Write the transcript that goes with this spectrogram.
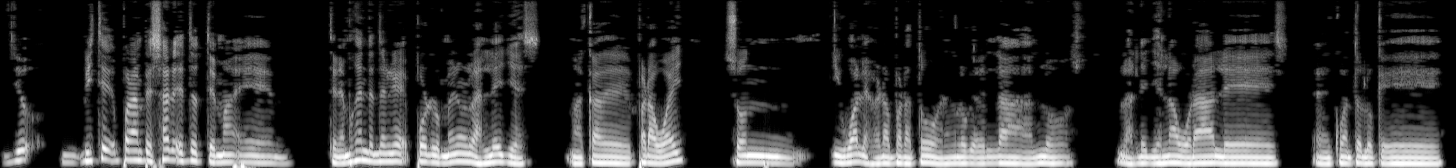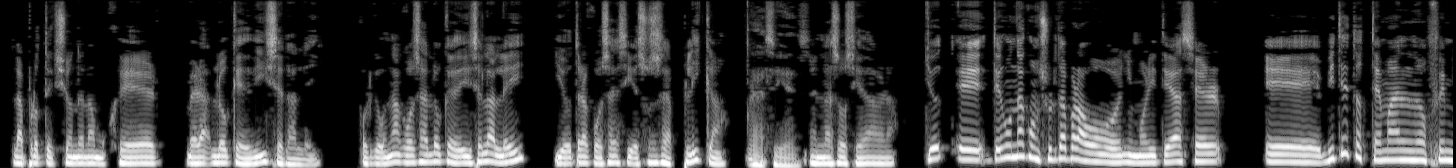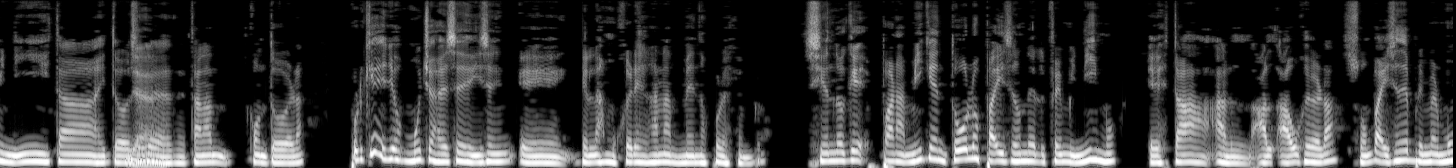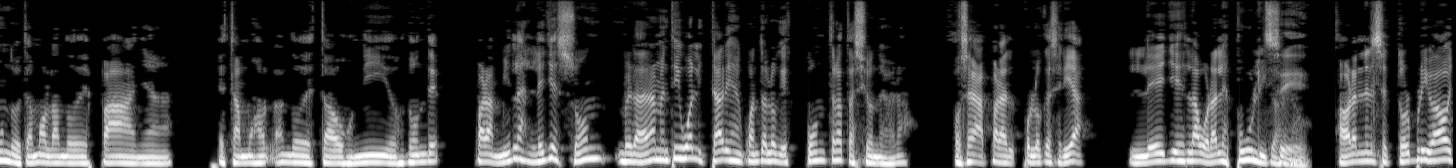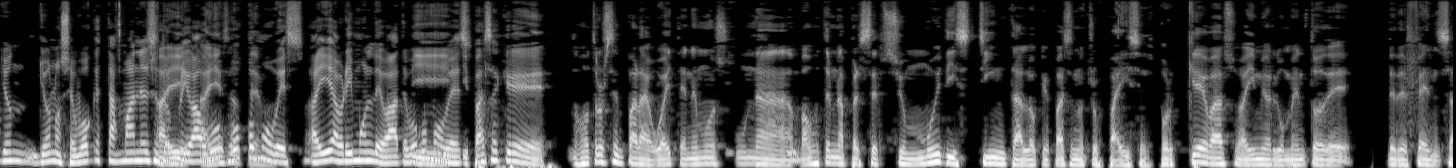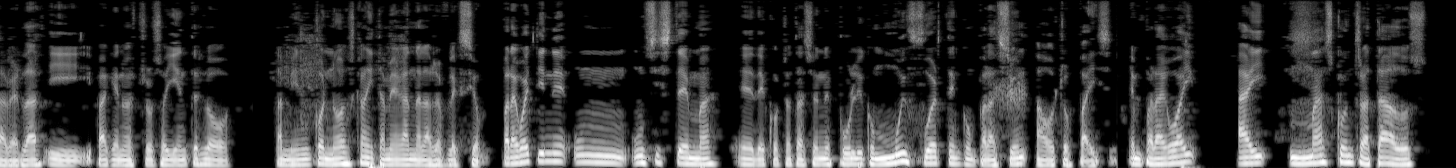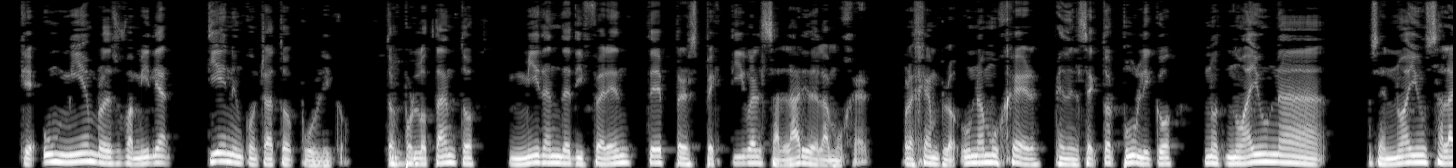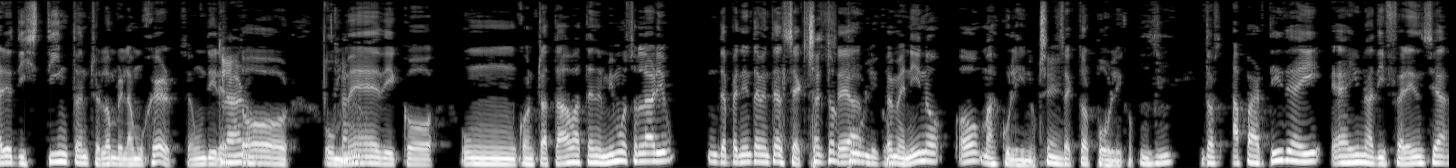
yo, viste, para empezar este tema, eh, tenemos que entender que por lo menos las leyes acá de Paraguay son iguales, ¿verdad? Para todos, ¿no? lo que es las leyes laborales, en cuanto a lo que es la protección de la mujer, ¿verdad? Lo que dice la ley. Porque una cosa es lo que dice la ley y otra cosa es si eso se aplica Así es. en la sociedad, ¿verdad? Yo eh, tengo una consulta para vos, Limori, te voy a hacer... eh, ¿Viste estos temas de los feministas y todo eso que están con todo, verdad? ¿Por qué ellos muchas veces dicen eh, que las mujeres ganan menos, por ejemplo? Siendo que para mí que en todos los países donde el feminismo está al, al auge, ¿verdad? Son países de primer mundo. Estamos hablando de España, estamos hablando de Estados Unidos, donde para mí las leyes son verdaderamente igualitarias en cuanto a lo que es contrataciones, ¿verdad? O sea, para por lo que sería leyes laborales públicas. Sí. ¿no? Ahora en el sector privado, yo, yo no sé, vos que estás más en el sector Ahí- privado, ahí vos, vos cómo ves? Ahí abrimos el debate, vos cómo Y, ves. y pasa que nosotros en Paraguay tenemos una, vamos a tener una percepción muy distinta a lo que pasa en otros países. ¿Por qué baso ahí mi argumento de, de defensa, verdad? Y, y para que nuestros oyentes lo también conozcan y también hagan la reflexión. Paraguay tiene un, un sistema eh, de contrataciones público muy fuerte en comparación a otros países. En Paraguay hay más contratados que un miembro de su familia tiene un contrato público. Entonces, por lo tanto, miran de diferente perspectiva el salario de la mujer. Por ejemplo, una mujer en el sector público no, no hay una, o sea, no hay un salario distinto entre el hombre y la mujer. O sea, un director, un claro. médico, un contratado va a tener el mismo salario independientemente del sexo. Sector sea público. femenino o masculino. Sí. Sector público. Entonces, a partir de ahí hay una diferencia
